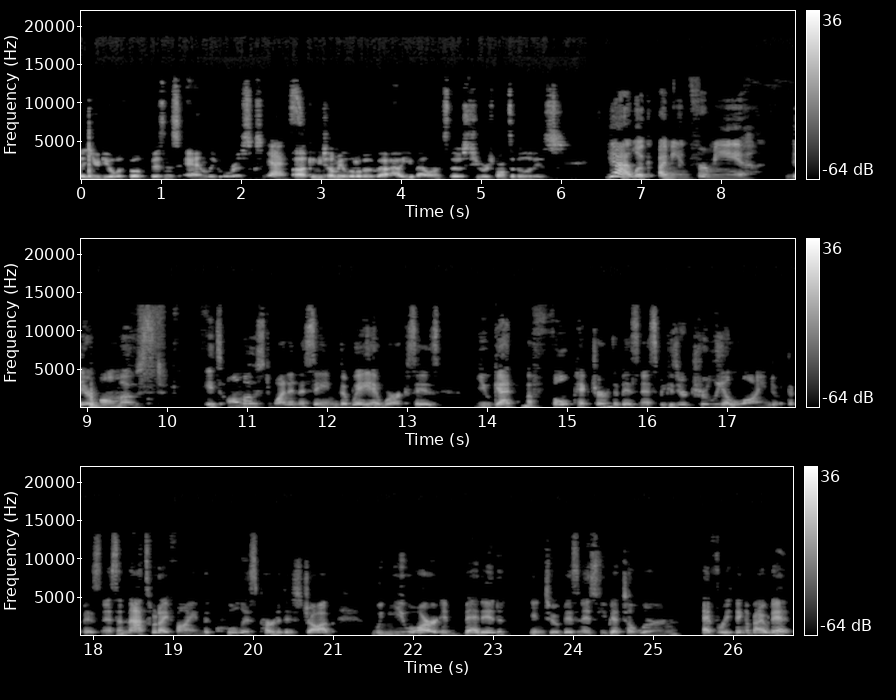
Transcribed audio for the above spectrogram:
that you deal with both business and legal risks. Yes. Uh, can you tell me a little bit about how you balance those two responsibilities? Yeah, look, I mean, for me, they're almost it's almost one and the same. The way it works is you get a full picture of the business because you're truly aligned with the business. And that's what I find the coolest part of this job. When you are embedded into a business, you get to learn everything about it.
